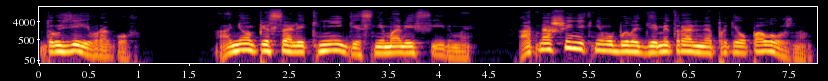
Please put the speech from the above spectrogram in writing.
друзей и врагов. О нем писали книги, снимали фильмы. Отношение к нему было диаметрально противоположным.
